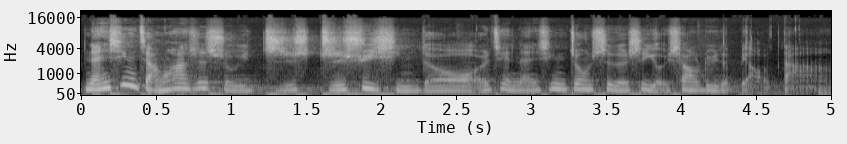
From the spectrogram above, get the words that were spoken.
男性讲话是属于直直叙型的哦，而且男性重视的是有效率的表达，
